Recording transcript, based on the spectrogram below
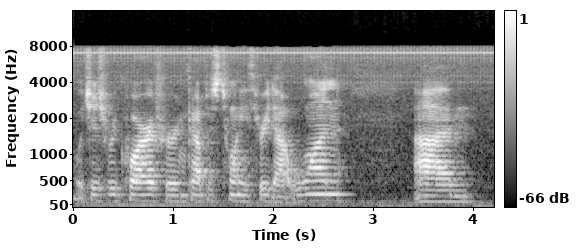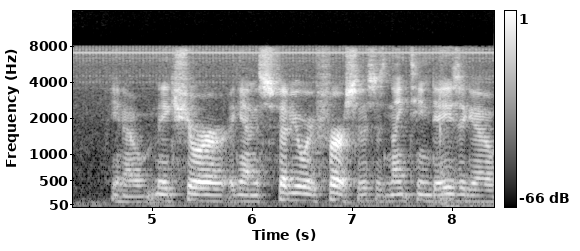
which is required for Encompass 23.1. Um, you know, make sure, again, this is February 1st, so this is 19 days ago.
